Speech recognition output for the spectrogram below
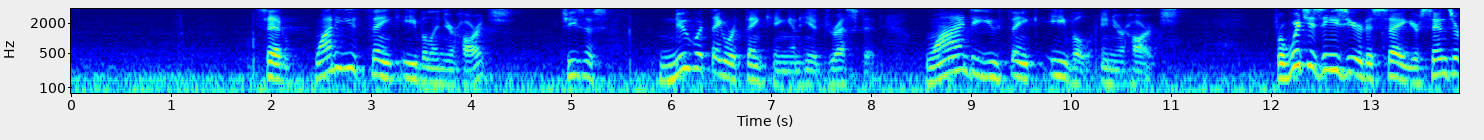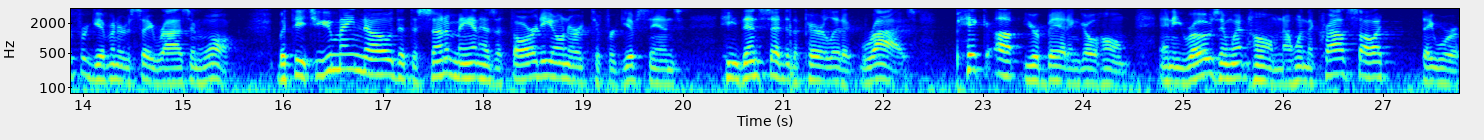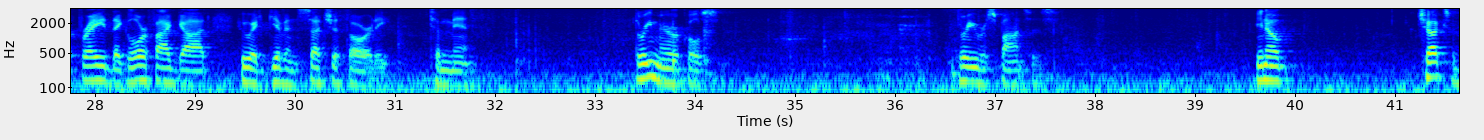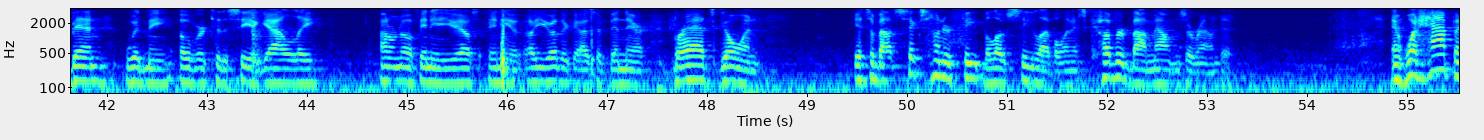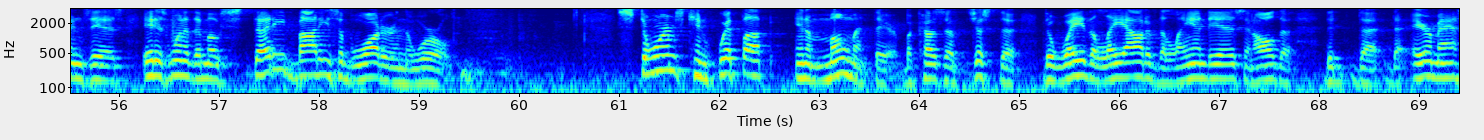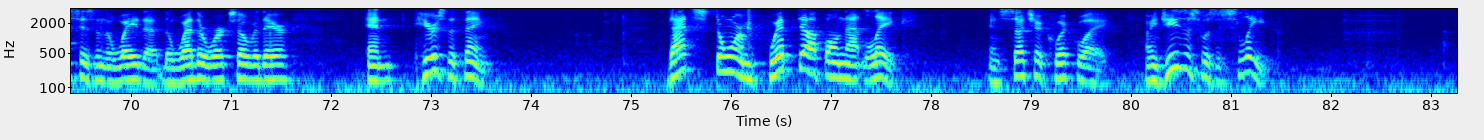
said, Why do you think evil in your hearts? Jesus knew what they were thinking and he addressed it. Why do you think evil in your hearts? For which is easier to say, Your sins are forgiven, or to say, Rise and walk? But that you may know that the Son of Man has authority on earth to forgive sins, he then said to the paralytic, Rise, pick up your bed and go home. And he rose and went home. Now, when the crowd saw it, they were afraid. They glorified God who had given such authority to men. Three miracles, three responses. You know, Chuck's been with me over to the Sea of Galilee I don't know if any of you else, any of you other guys have been there. Brad's going. It's about 600 feet below sea level and it's covered by mountains around it. And what happens is it is one of the most studied bodies of water in the world. Storms can whip up in a moment there because of just the, the way the layout of the land is and all the, the, the, the air masses and the way the, the weather works over there. And here's the thing that storm whipped up on that lake in such a quick way. I mean, Jesus was asleep.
